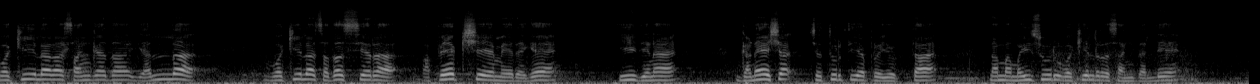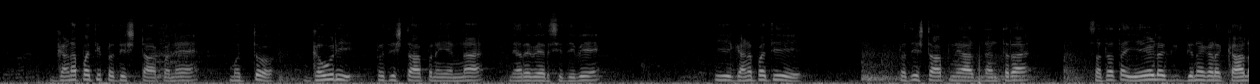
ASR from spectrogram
ವಕೀಲರ ಸಂಘದ ಎಲ್ಲ ವಕೀಲ ಸದಸ್ಯರ ಅಪೇಕ್ಷೆಯ ಮೇರೆಗೆ ಈ ದಿನ ಗಣೇಶ ಚತುರ್ಥಿಯ ಪ್ರಯುಕ್ತ ನಮ್ಮ ಮೈಸೂರು ವಕೀಲರ ಸಂಘದಲ್ಲಿ ಗಣಪತಿ ಪ್ರತಿಷ್ಠಾಪನೆ ಮತ್ತು ಗೌರಿ ಪ್ರತಿಷ್ಠಾಪನೆಯನ್ನು ನೆರವೇರಿಸಿದ್ದೀವಿ. ಈ ಗಣಪತಿ ಪ್ರತಿಷ್ಠಾಪನೆ ಆದ ನಂತರ ಸತತ ಏಳು ದಿನಗಳ ಕಾಲ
